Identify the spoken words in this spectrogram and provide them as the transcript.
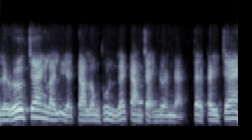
หรือแจ้งรายละเอียดการลงทุนและการจ่ายเงินเนี่ยแต่ไปแจ้ง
